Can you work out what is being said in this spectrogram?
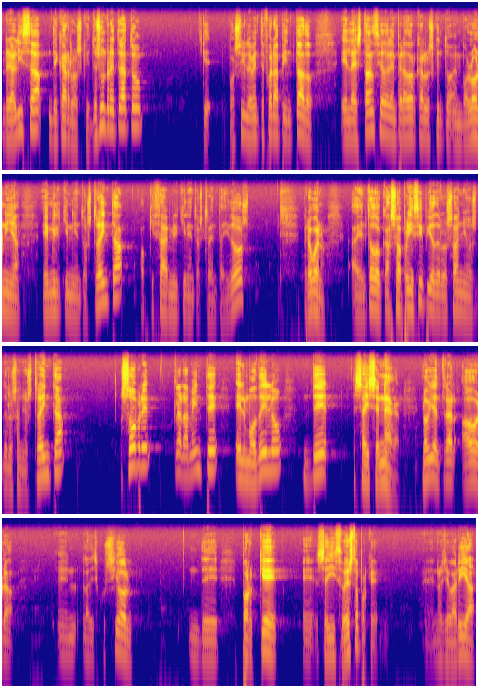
realiza de Carlos V. Es un retrato que posiblemente fuera pintado en la estancia del emperador Carlos V en Bolonia en 1530 o quizá en 1532. Pero bueno, en todo caso a principios de los años, de los años 30, sobre claramente el modelo de Seisenegger. No voy a entrar ahora en la discusión de por qué eh, se hizo esto, porque eh, nos, llevaría,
